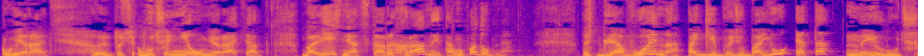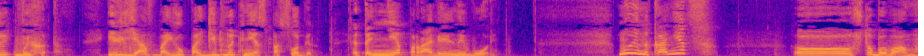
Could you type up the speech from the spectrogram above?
умирать, то есть лучше не умирать от болезни, от старых ран и тому подобное. То есть для воина погибнуть в бою – это наилучший выход. Илья в бою погибнуть не способен. Это неправильный воин. Ну и, наконец, э, чтобы вам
